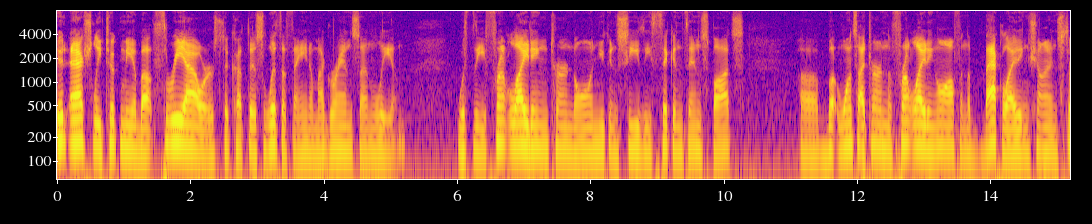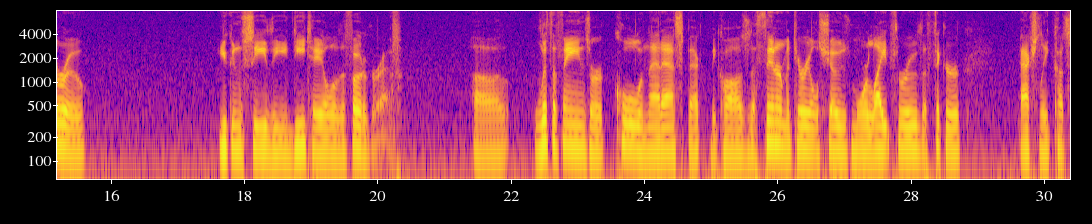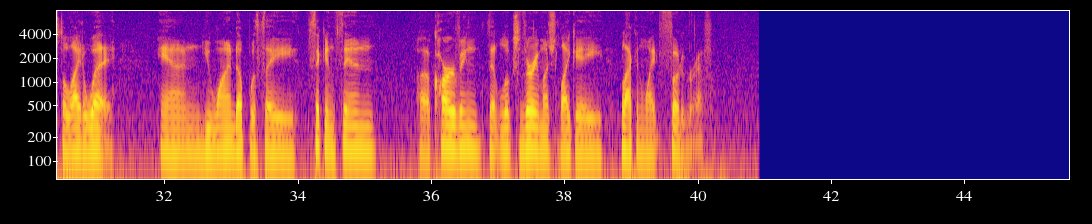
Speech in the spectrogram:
It actually took me about three hours to cut this lithophane of my grandson Liam. With the front lighting turned on, you can see the thick and thin spots. Uh, but once I turn the front lighting off and the back lighting shines through, you can see the detail of the photograph. Uh, lithophanes are cool in that aspect because the thinner material shows more light through, the thicker actually cuts the light away. And you wind up with a thick and thin uh, carving that looks very much like a black and white photograph.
